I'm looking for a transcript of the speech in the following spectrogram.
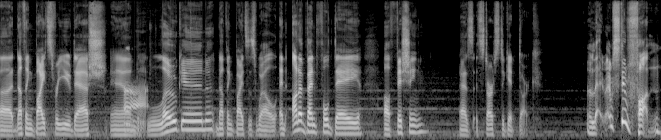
Uh, nothing bites for you, Dash. And Ah. Logan, nothing bites as well. An uneventful day of fishing as it starts to get dark. It was still fun.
